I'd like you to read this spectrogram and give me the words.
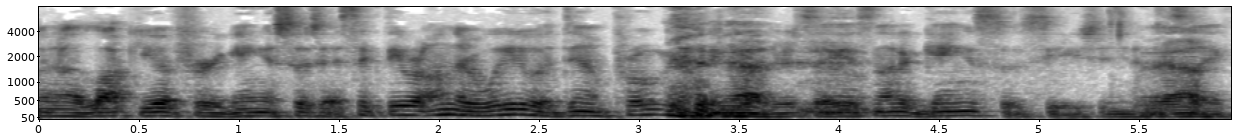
I'm gonna lock you up for a gang association. It's like they were on their way to a damn program together. It's like it's not a gang association. You know, Yeah. it's like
